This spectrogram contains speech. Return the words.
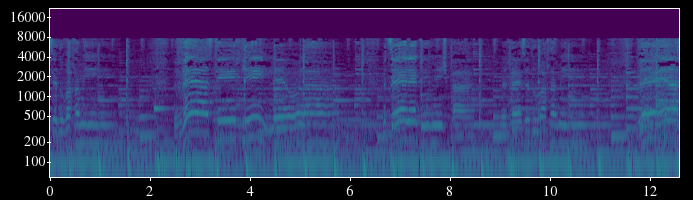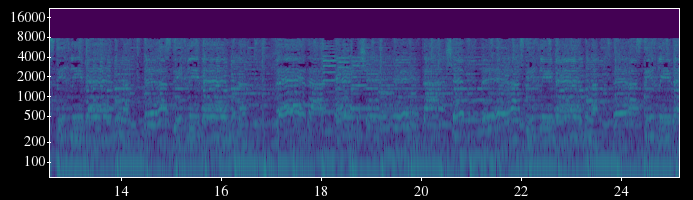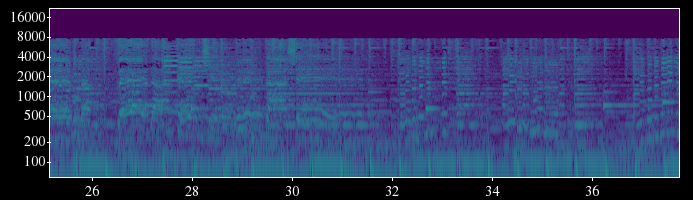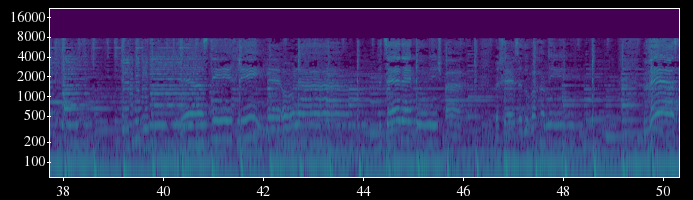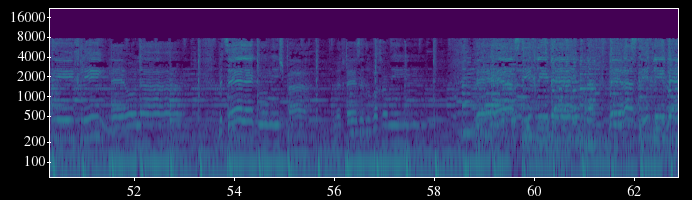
חסד ורחמים ואז תכלי לעולם, בצדק ובמשפט, בחסד ורחמים ואז תכלי באמונה, ואז תכלי באמונה, ואז בחסד ובחמים, ואז תכלי לעולם, בצדק ומשפט, בחסד ובחמים. ואז תכלי באמונה, ואז תכלי באמונה.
